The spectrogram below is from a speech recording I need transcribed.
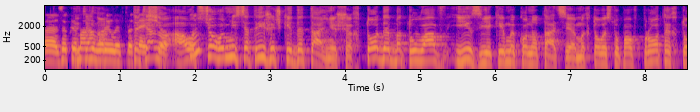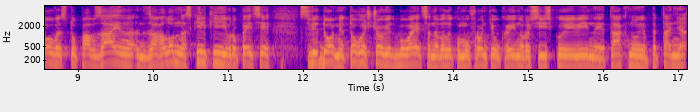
Е, Зокрема, говорили про Тетяно, те, що а от з цього місця трішечки детальніше. Хто дебатував і з якими конотаціями? Хто виступав проти, хто виступав за і загалом наскільки європейці свідомі того, що відбувається на великому фронті україно-російської війни? Так, ну і питання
